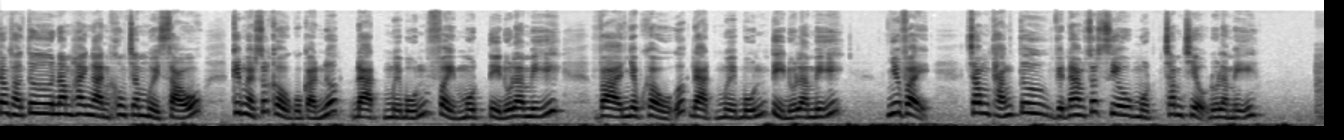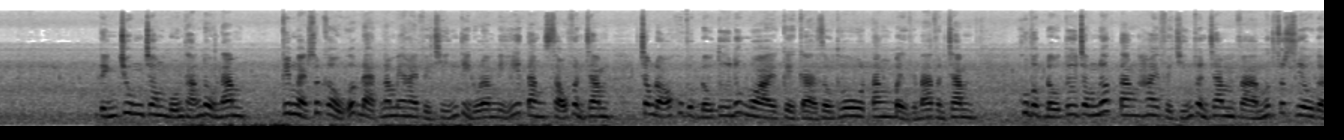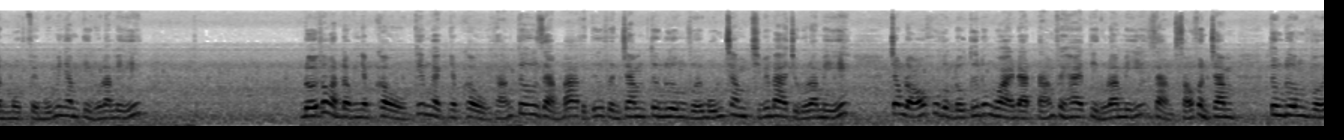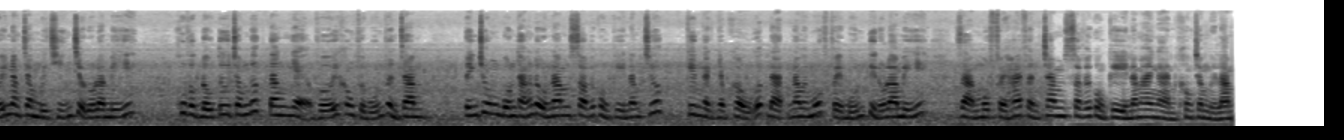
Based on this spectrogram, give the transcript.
Trong tháng 4 năm 2016, kim ngạch xuất khẩu của cả nước đạt 14,1 tỷ đô la Mỹ và nhập khẩu ước đạt 14 tỷ đô la Mỹ. Như vậy, trong tháng 4, Việt Nam xuất siêu 100 triệu đô la Mỹ. Tính chung trong 4 tháng đầu năm, kim ngạch xuất khẩu ước đạt 52,9 tỷ đô la Mỹ, tăng 6%, trong đó khu vực đầu tư nước ngoài kể cả dầu thô tăng 7,3%, khu vực đầu tư trong nước tăng 2,9% và mức xuất siêu gần 1,45 tỷ đô la Mỹ. Đối với hoạt động nhập khẩu, kim ngạch nhập khẩu tháng 4 giảm 3,4% tương đương với 493 triệu đô la Mỹ. Trong đó, khu vực đầu tư nước ngoài đạt 8,2 tỷ đô la Mỹ, giảm 6%, tương đương với 519 triệu đô la Mỹ. Khu vực đầu tư trong nước tăng nhẹ với 0,4%. Tính chung 4 tháng đầu năm so với cùng kỳ năm trước, kim ngạch nhập khẩu ước đạt 51,4 tỷ đô la Mỹ, giảm 1,2% so với cùng kỳ năm 2015.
